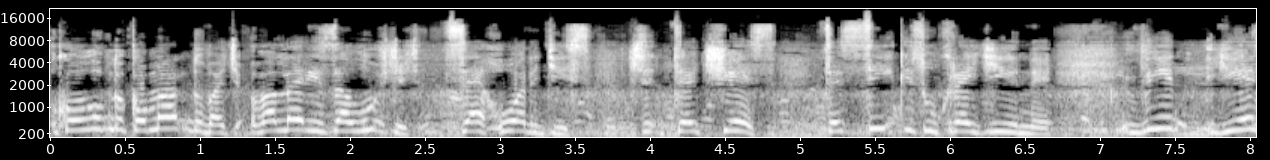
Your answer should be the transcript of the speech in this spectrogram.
головнокомандувач Валерій Залужний – це гордість, ч- це честь, це стійкість України. Він є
